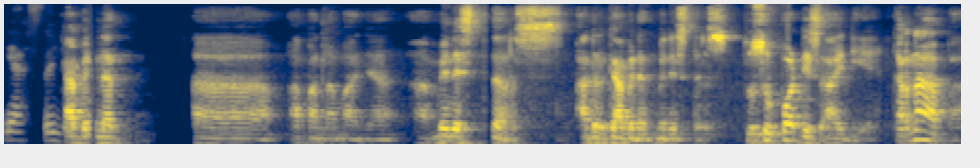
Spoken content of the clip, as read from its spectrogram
ya, cabinet uh, apa namanya uh, ministers, other cabinet ministers to support this idea. Karena apa?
